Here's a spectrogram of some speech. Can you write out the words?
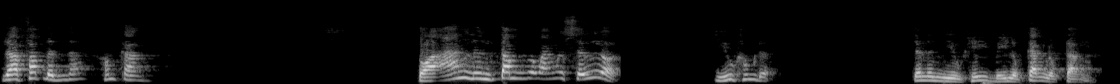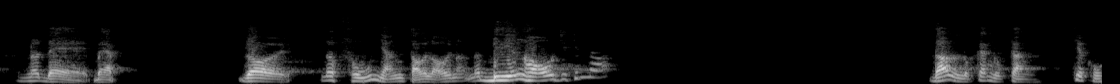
ra pháp định đó không cần. Tòa án lương tâm của bạn nó xử rồi, chịu không được. Cho nên nhiều khi bị lục căn lục trần, nó đè bẹp, rồi nó phủ nhận tội lỗi nó nó biện hộ cho chính nó. Đó là lục căn lục trần, chứ còn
